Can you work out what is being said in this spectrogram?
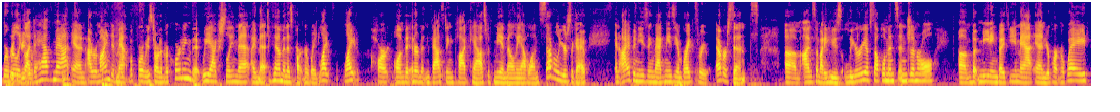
We're Great to really be glad here. to have Matt. And I reminded Matt before we started recording that we actually met. I met him and his partner Wade Light Lightheart on the intermittent fasting podcast with me and Melanie Avalon several years ago. And I've been using Magnesium Breakthrough ever since. Um, I'm somebody who's leery of supplements in general, um, but meeting both you, Matt, and your partner Wade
